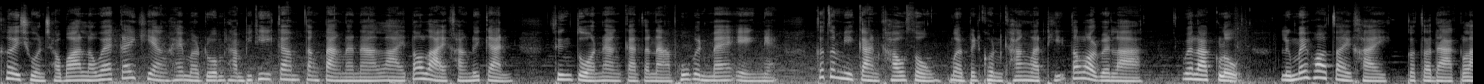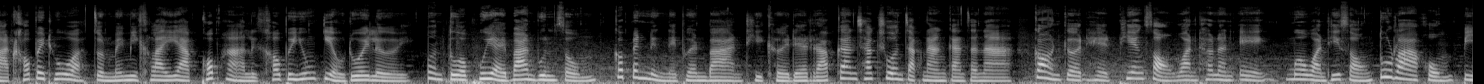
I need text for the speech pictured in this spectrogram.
เคยชวนชาวบ้านละแวกใกล้เคียงให้มาร่วมทำพิธีกรรมต่างๆ นานาหลายต่อหลายครั้งด้วยกัน ซึ่งตัวนางกาญจนาผู้เป็นแม่เองเนี่ยก็จะมีการเข้าทรงเหมือนเป็นคนข้างลัทธิตลอดเวลา เวลาโกรธหรือไม่พอใจใคร ก็จะด่ากลาดเข้าไปทั่ว จนไม่มีใครอยากคบหาหรือเข้าไปยุ่งเกี่ยวด้วยเลย ส่วนตัวผู้ใหญ่บ้านบุญสม ก็เป็นหนึ่งในเพื่อนบ้านที่เคยได้รับการชักชวนจากนางกาญจนา ก่อนเกิดเหตุเพียง 2 วันเท่านั้นเอง เมื่อวันที่ 2 ตุลาคม ปี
